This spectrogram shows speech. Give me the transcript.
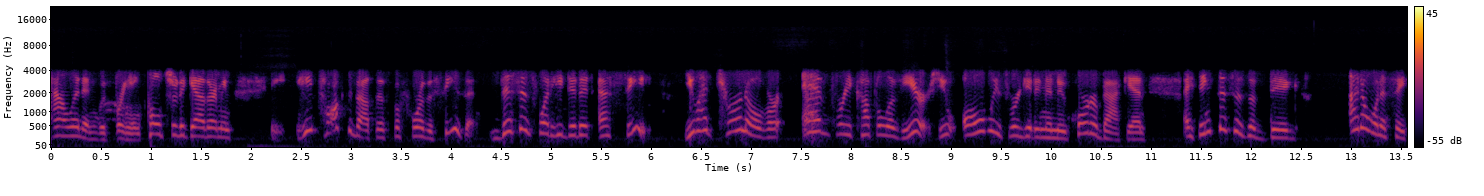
talent and with bringing culture together. I mean, he talked about this before the season. This is what he did at SC you had turnover every couple of years. You always were getting a new quarterback in. I think this is a big, I don't want to say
